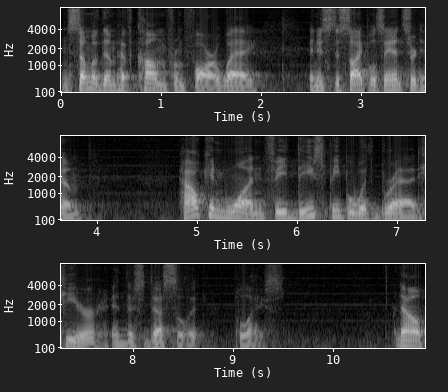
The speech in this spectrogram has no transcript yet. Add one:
And some of them have come from far away. And his disciples answered him, How can one feed these people with bread here in this desolate place? Now,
